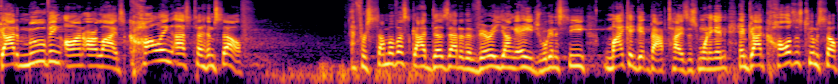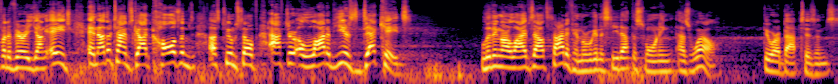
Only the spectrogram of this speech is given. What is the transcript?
God moving on our lives, calling us to Himself. And for some of us, God does that at a very young age. We're going to see Micah get baptized this morning, and, and God calls us to Himself at a very young age. And other times, God calls us to Himself after a lot of years, decades, living our lives outside of Him. And we're going to see that this morning as well through our baptisms.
